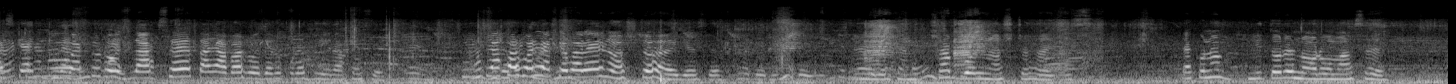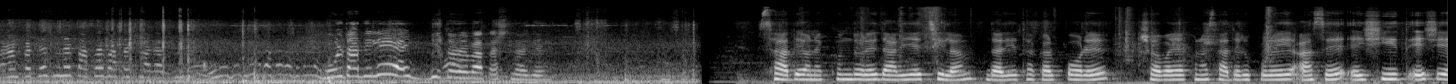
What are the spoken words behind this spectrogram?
আজকে একটু একটু রোদ লাগছে তাই আবার রোদের উপরে দিয়ে রাখেছে। দেখার পরে একেবারে নষ্ট হয়ে গেছে। সব বড়ি নষ্ট হয়ে গেছে। এখনও ভিতরে নরম আছে। উল্টা দিলে এই ভিতরে বাতাস লাগে। ছাদে অনেকক্ষণ ধরে দাঁড়িয়েছিলাম। দাঁড়িয়ে থাকার পরে সবাই এখনও ছাদের উপরেই আছে। এই শীত এসে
